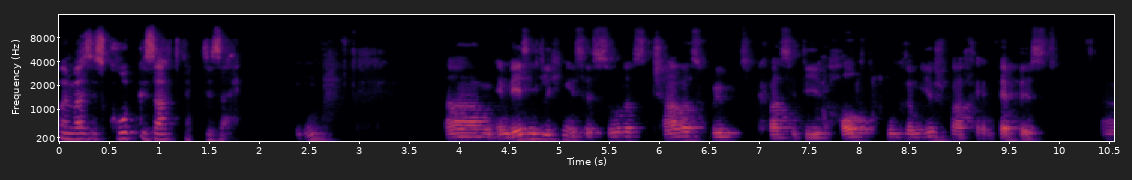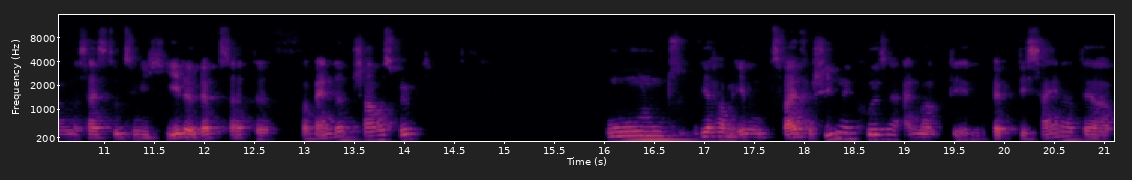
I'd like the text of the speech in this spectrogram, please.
und was ist grob gesagt Webdesign? Mhm. Ähm, Im Wesentlichen ist es so, dass JavaScript quasi die Hauptprogrammiersprache im Web ist. Ähm, das heißt, so ziemlich jede Webseite verwendet JavaScript. Und wir haben eben zwei verschiedene Kurse. Einmal den Webdesigner, der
